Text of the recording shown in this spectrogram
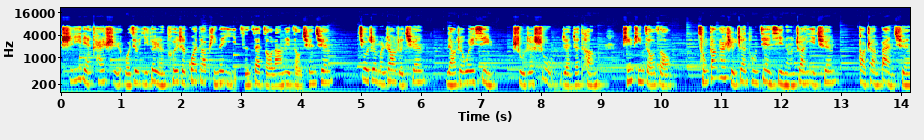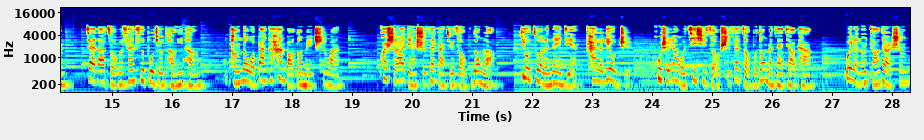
十一点开始，我就一个人推着挂吊瓶的椅子在走廊里走圈圈，就这么绕着圈，聊着微信，数着数，忍着疼，停停走走。从刚开始阵痛间隙能转一圈，到转半圈，再到走个三四步就疼一疼，疼得我半个汉堡都没吃完。快十二点，实在感觉走不动了，又做了内检，开了六指。护士让我继续走，实在走不动了再叫他。为了能早点生，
